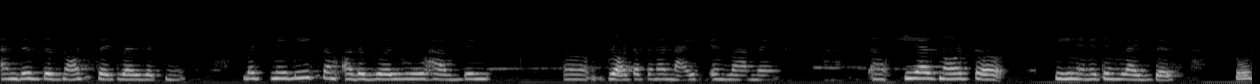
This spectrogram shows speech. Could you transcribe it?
and this does not sit well with me. But maybe some other girl who have been uh, brought up in a nice environment uh, she has not uh, seen anything like this so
